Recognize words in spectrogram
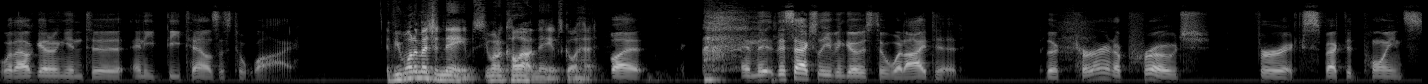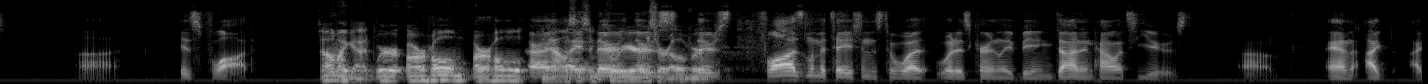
without getting into any details as to why. If you want to mention names, you want to call out names, go ahead. But and th- this actually even goes to what I did. The current approach for expected points uh, is flawed. Oh my God, we're our whole our whole right, analysis like, and there, careers are over. There's flaws, limitations to what what is currently being done and how it's used. Um, and I I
